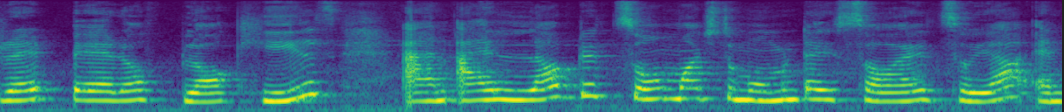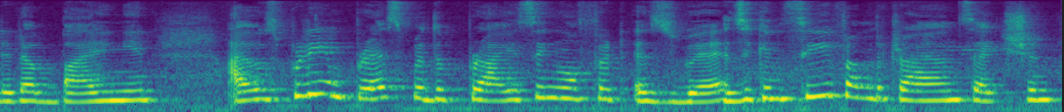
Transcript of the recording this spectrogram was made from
red pair of block heels and I loved it so much the moment I saw it. So yeah, ended up buying it. I was pretty impressed with the pricing of it as well. As you can see from the try on section,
